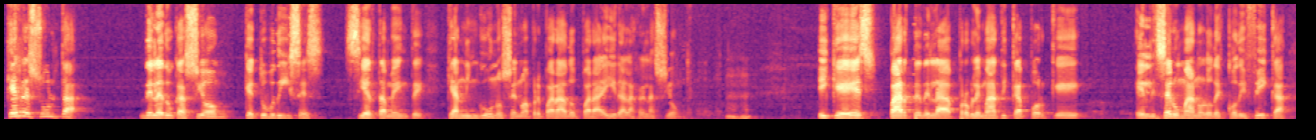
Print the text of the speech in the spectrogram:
¿Qué resulta de la educación que tú dices ciertamente que a ninguno se nos ha preparado para ir a la relación? Y que es parte de la problemática porque el ser humano lo descodifica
